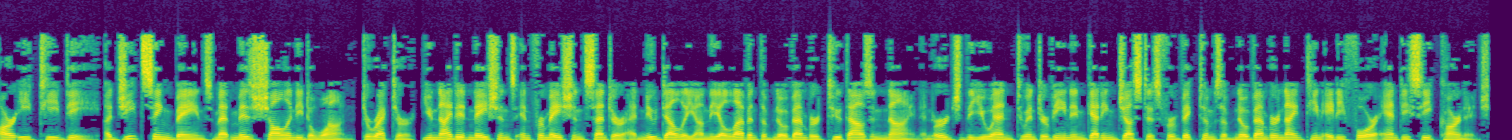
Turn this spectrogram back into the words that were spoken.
RETD Ajit Singh Bains met Ms. Shalini Dewan, Director, United Nations Information Centre at New Delhi on of November 2009 and urged the UN to intervene in getting justice for victims of November 1984 anti-Sikh carnage.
